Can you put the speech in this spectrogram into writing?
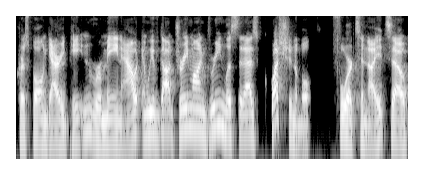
Chris Paul and Gary Payton remain out. And we've got Draymond Green listed as questionable for tonight. So,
